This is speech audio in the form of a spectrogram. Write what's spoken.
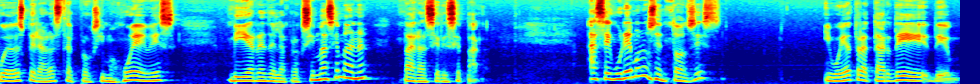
puedo esperar hasta el próximo jueves, viernes de la próxima semana para hacer ese pago. Asegurémonos entonces, y voy a tratar de,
